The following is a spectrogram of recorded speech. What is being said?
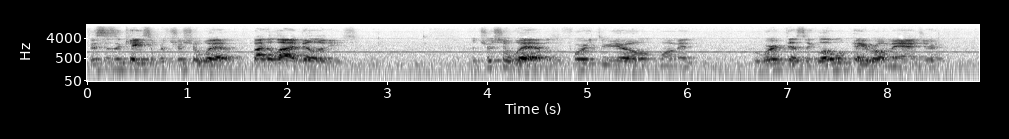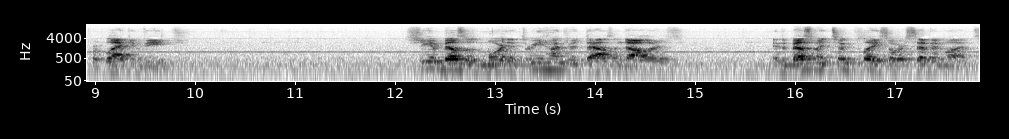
This is a case of Patricia Webb by the liabilities. Patricia Webb was a 43-year-old woman who worked as the global payroll manager for Black & Veatch. She embezzled more than $300,000, and the embezzlement took place over seven months.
